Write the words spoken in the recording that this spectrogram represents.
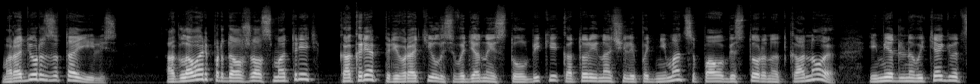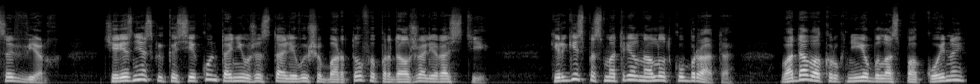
Мародеры затаились, а главарь продолжал смотреть, как рябь превратилась в водяные столбики, которые начали подниматься по обе стороны от каноэ и медленно вытягиваться вверх. Через несколько секунд они уже стали выше бортов и продолжали расти. Киргиз посмотрел на лодку брата. Вода вокруг нее была спокойной,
